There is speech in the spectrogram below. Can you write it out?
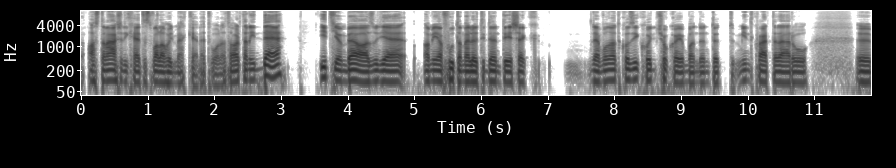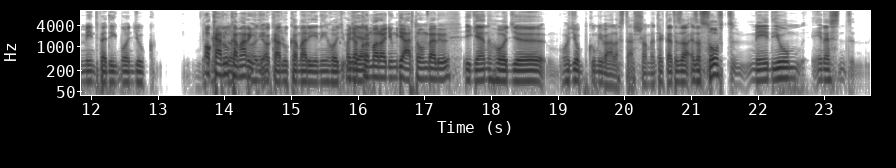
azt a második helyet ezt valahogy meg kellett volna tartani, de itt jön be az ugye, ami a futam előtti döntésekre vonatkozik, hogy sokkal jobban döntött mind Quartararo, mint pedig mondjuk Akár Luca Marini. Akár Luca Marini, hogy, hogy ugye, akkor maradjunk gyártón belül. Igen, hogy, hogy jobb gumiválasztással mentek. Tehát ez a, ez a soft médium, én ezt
